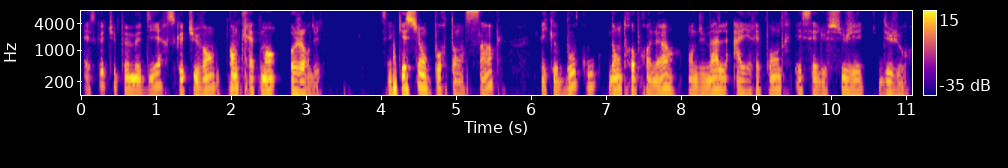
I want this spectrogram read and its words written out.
Est-ce que tu peux me dire ce que tu vends concrètement aujourd'hui? C'est une question pourtant simple, mais que beaucoup d'entrepreneurs ont du mal à y répondre et c'est le sujet du jour.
